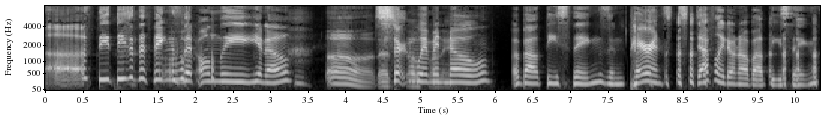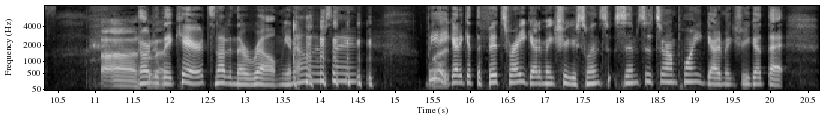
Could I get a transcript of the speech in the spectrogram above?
Uh, the- these are the things that only you know Oh, certain so women funny. know about these things, and parents definitely don't know about these things. Uh, Nor so do that- they care. It's not in their realm. You know what I'm saying? But, yeah, you got to get the fits right. You got to make sure your swim swimsuits are on point. You got to make sure you got that,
